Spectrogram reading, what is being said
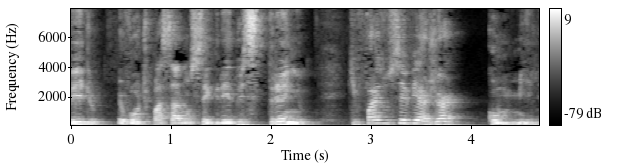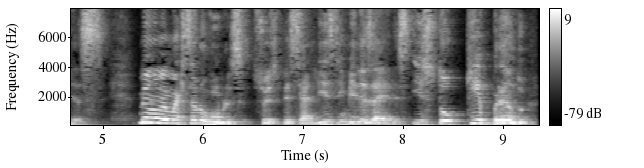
vídeo eu vou te passar um segredo estranho que faz você viajar com milhas. Meu nome é Marcelo Rubles, sou especialista em milhas aéreas e estou quebrando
